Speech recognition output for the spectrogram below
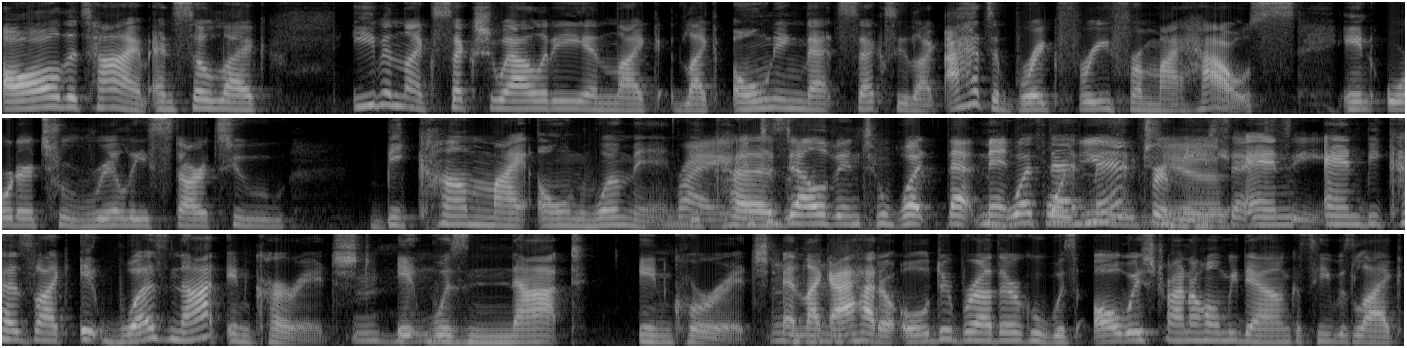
all the time. And so like. Even like sexuality and like like owning that sexy, like I had to break free from my house in order to really start to become my own woman. Right. Because and to delve into what that meant what for that you meant for me sexy. and and because like it was not encouraged it Mm-hmm. was not encouraged. And like i had an older brother who was always trying to hold me down because he was like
